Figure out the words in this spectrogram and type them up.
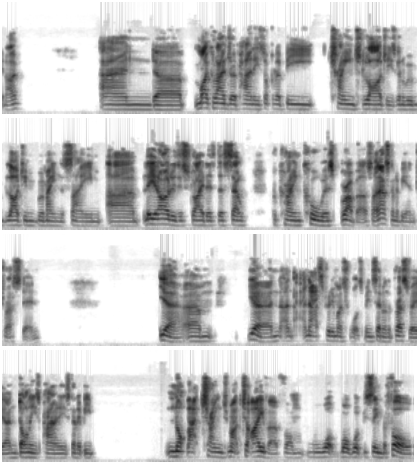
you know. And uh, Michelangelo is not going to be changed largely. He's going to re- largely remain the same. Um, Leonardo is described as the self-proclaimed coolest brother, so that's going to be interesting. Yeah, um, yeah, and, and and that's pretty much what's been said on the press release. And Donnie's apparently is going to be not that changed much either from what what, what we've seen before.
